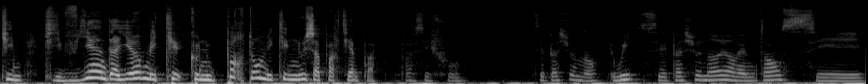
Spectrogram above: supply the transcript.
qui, qui vient d'ailleurs, mais que nous portons, mais qui ne nous appartient pas. Ah, c'est fou. C'est passionnant. Oui. C'est passionnant et en même temps, c'est.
